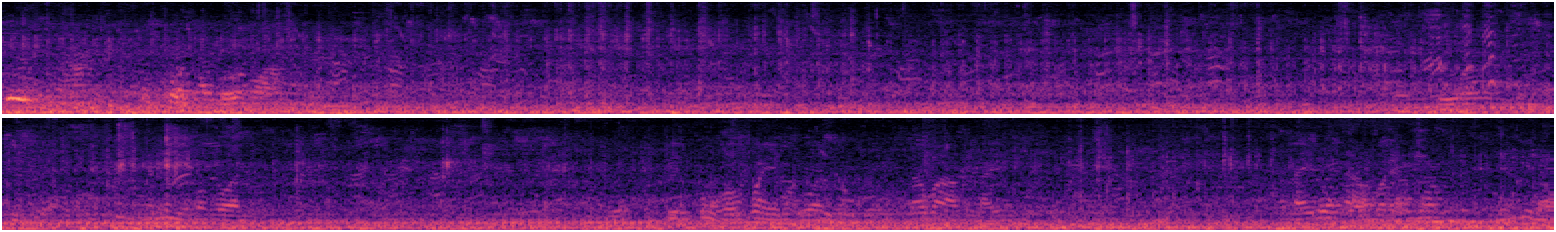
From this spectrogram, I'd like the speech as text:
เป็นผู้ของไฟมาก่อนแล้วว่าอะไรอะไรลงสามวันที่เรา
